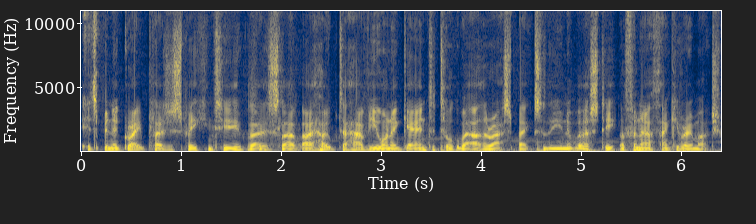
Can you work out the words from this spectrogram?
it's been a great pleasure speaking to you, Vladislav. I hope to have you on again to talk about other aspects of the university. But for now, thank you very much.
